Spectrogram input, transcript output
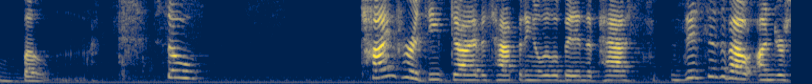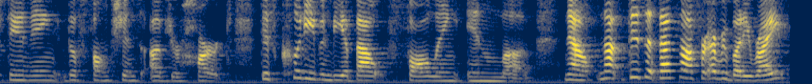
Boom. So, time for a deep dive is happening a little bit in the past this is about understanding the functions of your heart. This could even be about falling in love. Now, not this that's not for everybody, right?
